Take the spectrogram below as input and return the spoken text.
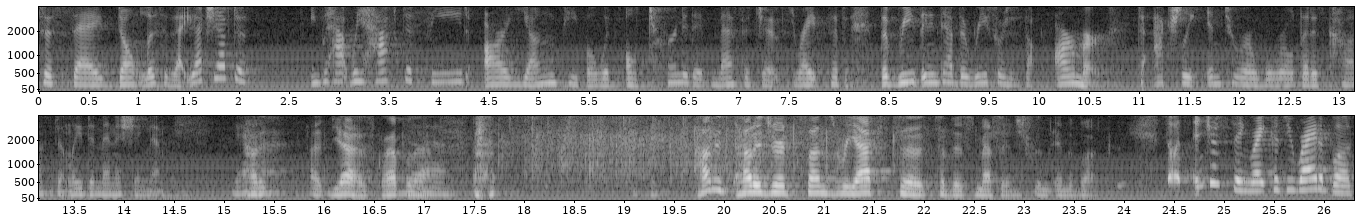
to say, don't listen to that. You actually have to, you have, we have to feed our young people with alternative messages, right? The, the re, they need to have the resources, the armor to actually enter a world that is constantly diminishing them. Yeah. How did, uh, yes, clap for that. How did, how did your sons react to, to this message in, in the book? So it's interesting, right? Because you write a book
